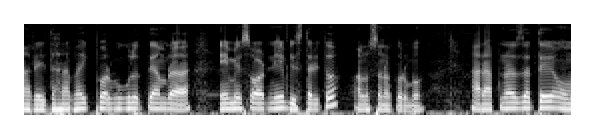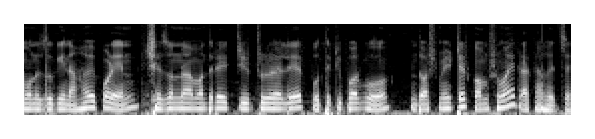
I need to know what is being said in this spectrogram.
আর এই ধারাবাহিক পর্বগুলোতে আমরা এমএস ওয়ার্ড নিয়ে বিস্তারিত আলোচনা করব। আর আপনারা যাতে অমনোযোগী না হয়ে পড়েন, সেজন্য আমাদের এই টিউটোরিয়ালের প্রতিটি পর্ব দশ মিনিটের কম সময় রাখা হয়েছে।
